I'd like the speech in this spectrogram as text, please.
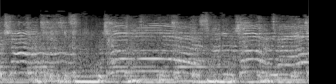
समझाना समझाना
